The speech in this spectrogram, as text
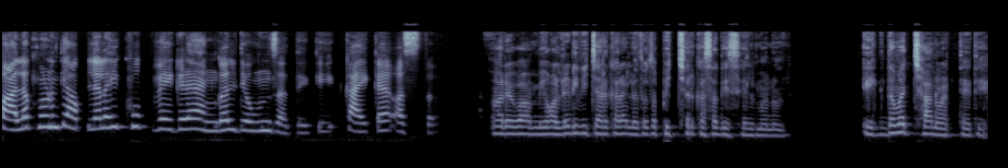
पालक म्हणून ती आपल्यालाही खूप वेगळ्या अँगल देऊन जाते की काय काय असतं. अरे वा मी ऑलरेडी विचार करायला होतो पिक्चर कसा दिसेल म्हणून. एकदमच छान वाटतंय ते.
